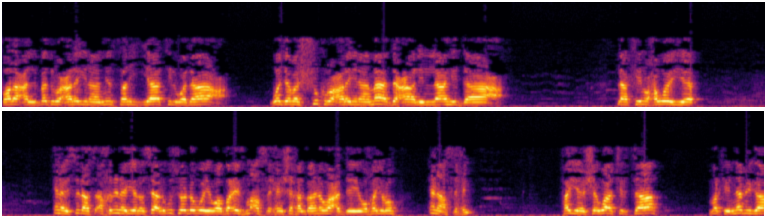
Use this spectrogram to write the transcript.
طalaca albadru calayna min saniyaati alwadaac wajaba ashukru calayna maa dacaa lilaahi daac laakiin waxa weeye inay sidaas akrinayeen oo sidaa lagu soo dhoweeyey waa daciif ma asixin sheekh albaanina waa caddeeyey wakhayru ina asixin ha yeeshe waa jirtaa markii nebiga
